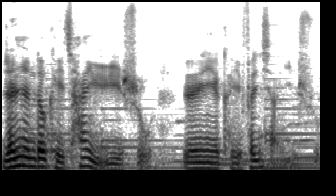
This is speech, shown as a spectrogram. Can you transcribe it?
人人都可以参与艺术，人人也可以分享艺术。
